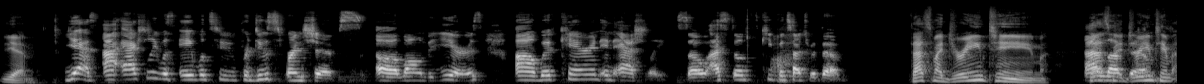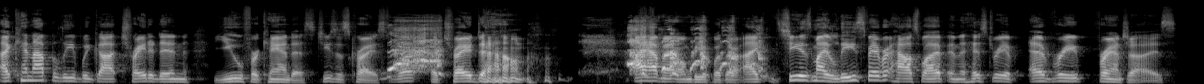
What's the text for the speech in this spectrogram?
Yeah. Yes, I actually was able to produce friendships uh, along the years uh, with Karen and Ashley. So I still keep in touch with them. That's my dream team. I That's my love them. dream team. I cannot believe we got traded in you for Candace. Jesus Christ. What a trade down. I have my own beef with her. I she is my least favorite housewife in the history of every franchise.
